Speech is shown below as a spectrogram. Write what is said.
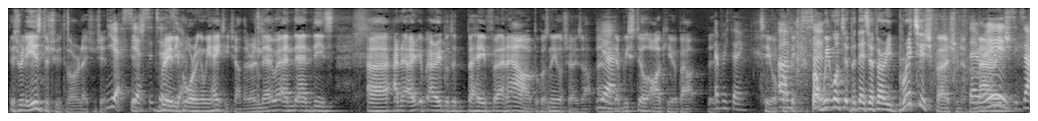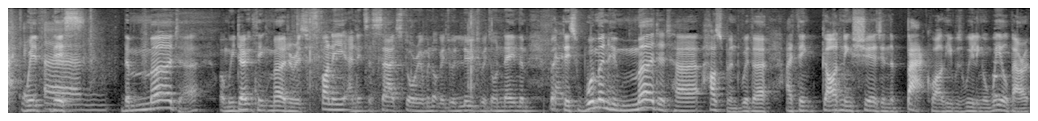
This really is the truth of our relationship. Yes, it's yes, it is, Really yeah. boring, and we hate each other, and there- and and these uh, and are, are able to behave for an hour because Neil shows up, and Yeah. then we still argue about the Everything. tea or Um, coffee. so- but we want it. But there's a very British version of There marriage. is, exactly. With this, Um, the murder. And we don't think murder is funny and it's a sad story and we're not going to allude to it or name them. But No. this woman who murdered her husband with a, I think, gardening shears in the back while he was wheeling a wheelbarrow.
